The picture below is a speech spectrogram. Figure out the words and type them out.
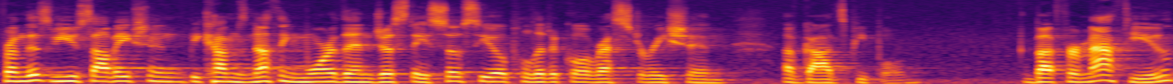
From this view, salvation becomes nothing more than just a socio political restoration of God's people. But for Matthew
